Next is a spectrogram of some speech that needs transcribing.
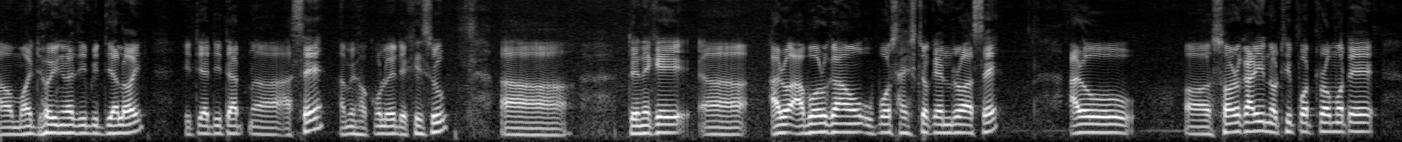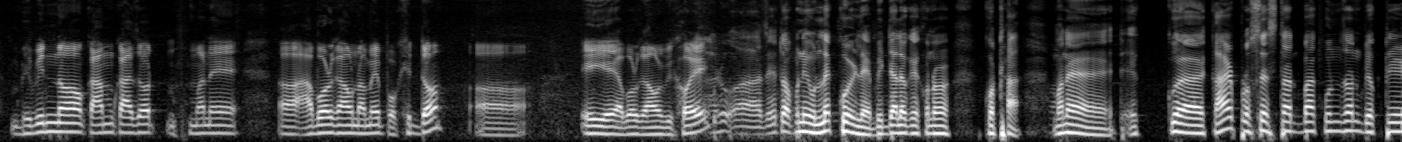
আহ, মধ্য ইংৰাজী বিদ্যালয় ইত্যাদি তাত আছে। আমি সকলোৱে দেখিছোঁ। তেনেকৈ আৰু আৱৰগাঁও উপ স্বাস্থ্য কেন্দ্ৰ আছে। আৰু চৰকাৰী নথি পত্ৰ মতে বিভিন্ন কাম কাজত মানে আৱৰগাঁও নামে প্ৰসিদ্ধ এই আৱৰগাঁৱৰ বিষয়ে। আৰু যিহেতু আপুনি উল্লেখ কৰিলে বিদ্যালয়কেইখনৰ কথা মানে কাৰ প্ৰচেষ্টাত বা কোনজন ব্যক্তিৰ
